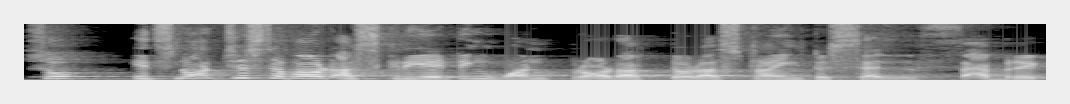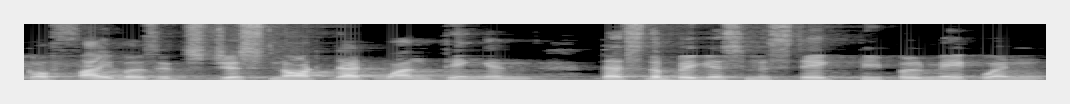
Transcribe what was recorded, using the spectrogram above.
So it's not just about us creating one product or us trying to sell fabric or fibers. It's just not that one thing and that's the biggest mistake people make when,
